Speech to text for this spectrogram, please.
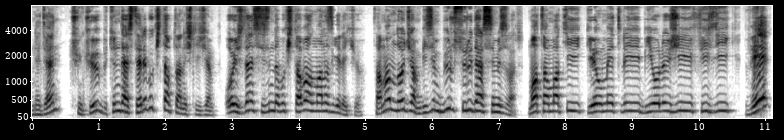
Neden? Çünkü bütün dersleri bu kitaptan işleyeceğim. O yüzden sizin de bu kitabı almanız gerekiyor. Tamam da hocam bizim bir sürü dersimiz var. Matematik, geometri, biyoloji, fizik ve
